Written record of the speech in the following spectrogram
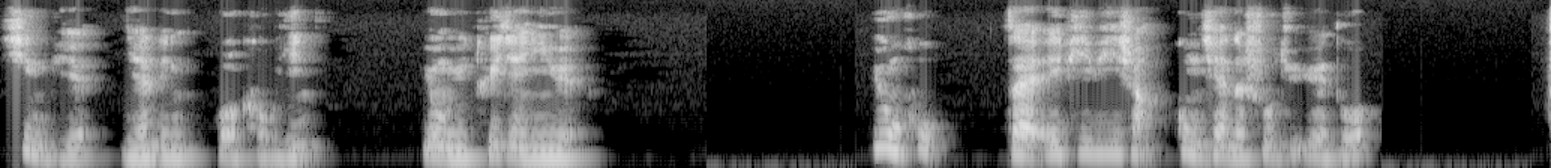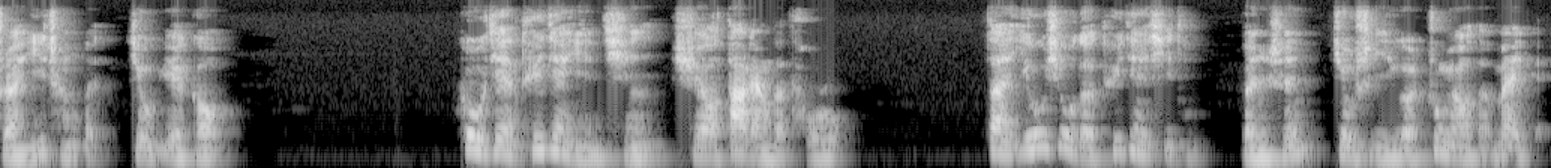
性别、年龄或口音，用于推荐音乐。用户在 APP 上贡献的数据越多，转移成本就越高。构建推荐引擎需要大量的投入，但优秀的推荐系统。本身就是一个重要的卖点，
